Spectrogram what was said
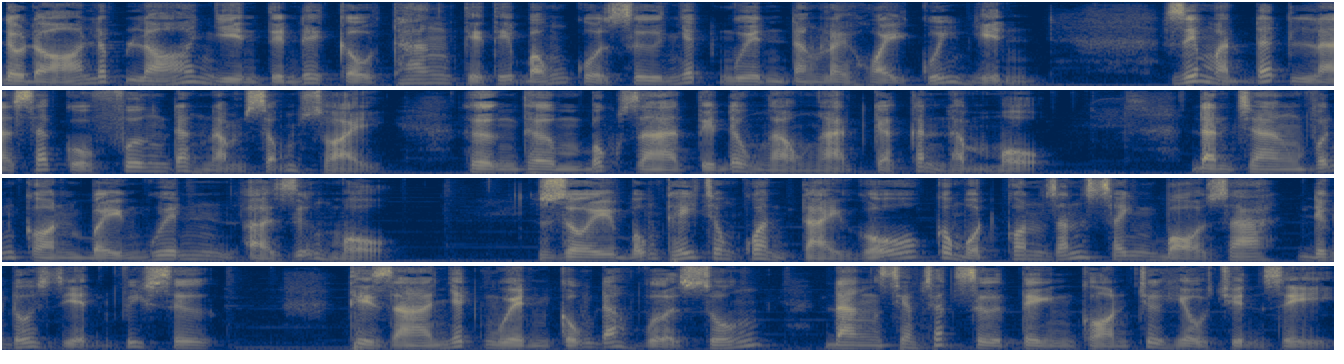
Đầu đó lấp ló nhìn từ nơi cầu thang thì thấy bóng của sư nhất nguyên đang loay hoay cúi nhìn. Dưới mặt đất là xác của Phương đang nằm sóng xoài. Hương thơm bốc ra từ đâu ngào ngạt cả căn hầm mộ. Đàn tràng vẫn còn bầy nguyên ở giữa mộ. Rồi bỗng thấy trong quan tài gỗ có một con rắn xanh bò ra đứng đối diện với sư. Thì ra nhất nguyên cũng đã vừa xuống, đang xem xét sự tình còn chưa hiểu chuyện gì.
